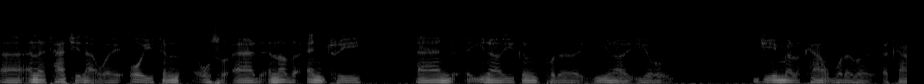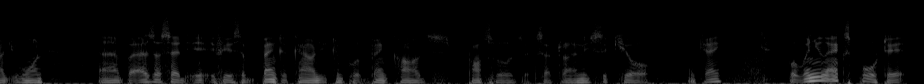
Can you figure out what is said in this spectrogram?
uh, and attach it that way. Or you can also add another entry and uh, you know you can put a you know your Gmail account whatever account you want. Uh, but as I said if it's a bank account you can put bank cards passwords etc and it's secure okay? But when you export it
